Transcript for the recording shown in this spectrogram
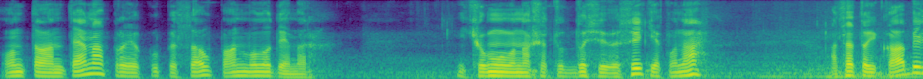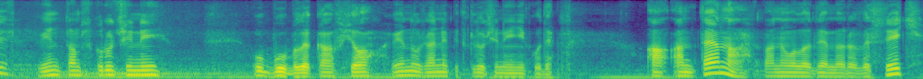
Он та антена, про яку писав пан Володимир. І чому вона ще тут досі висить, як вона. А це той кабель, він там скручений у бублика, все, він вже не підключений нікуди. А антена, пане Володимире, висить,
